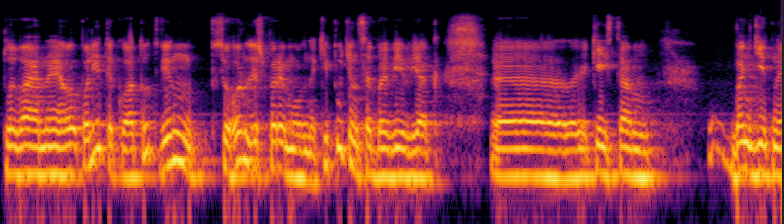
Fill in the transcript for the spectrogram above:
впливає на геополітику, а тут він всього лиш перемовник. І Путін себе вів як е, якийсь там бандит на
